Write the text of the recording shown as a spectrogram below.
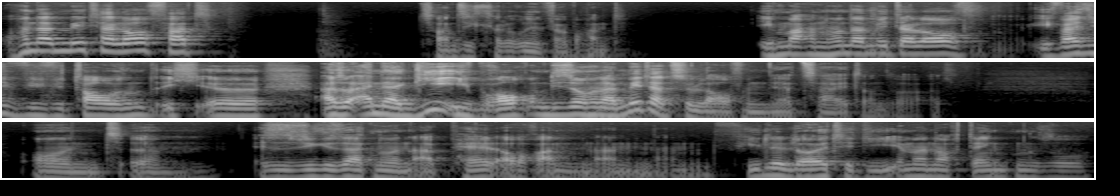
100 Meter Lauf, hat 20 Kalorien verbrannt. Ich mache einen 100 Meter Lauf, ich weiß nicht wie viel tausend, ich, äh, also Energie ich brauche, um diese 100 Meter zu laufen in der Zeit und sowas. Und ähm, es ist wie gesagt nur ein Appell auch an, an, an, viele Leute, die immer noch denken so,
